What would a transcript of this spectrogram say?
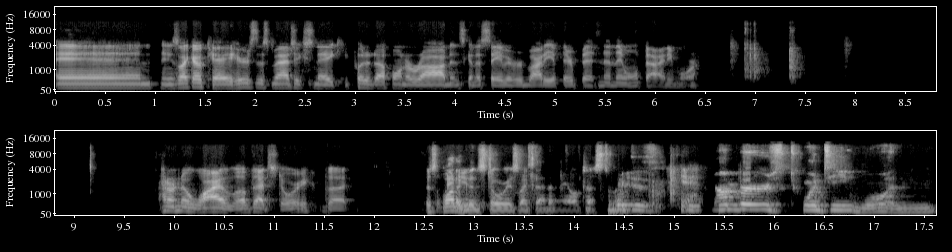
And he's like, okay, here's this magic snake. He put it up on a rod and it's going to save everybody if they're bitten and they won't die anymore. I don't know why I love that story, but There's a lot of good stories like that in the Old Testament. Which is Yeah. Numbers 21,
